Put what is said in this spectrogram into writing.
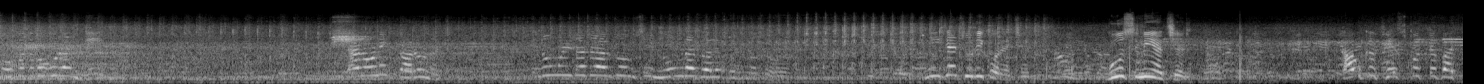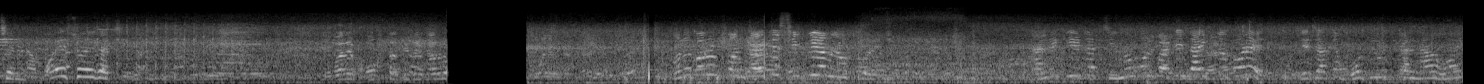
সৌগতবাবুর নেই। তার অনেক কারণ আছে। তৃণমূলটা তো একদম সেই নোংরা দলে পরিণত হয়েছে। নিজে চুরি করেছেন, ঘুষ নিয়েছেন। কাউকে ফেস করতে পারছেন না, বয়স হয়ে গেছে মনে করুন পঞ্চায়েতে সিপিএম লুট করেছে তাহলে কি এটা তৃণমূল পার্টির দায়িত্ব করে যে যাতে ভোট লুটটা না হয়।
